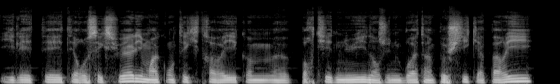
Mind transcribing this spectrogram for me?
il était hétérosexuel, il me racontait qu'il travaillait comme euh, portier de nuit dans une boîte un peu chic à Paris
